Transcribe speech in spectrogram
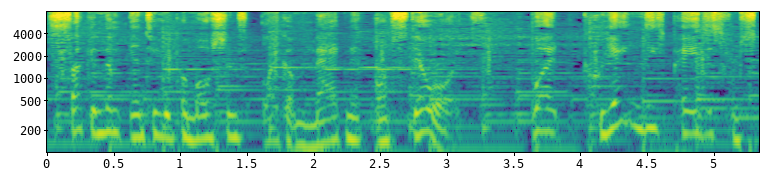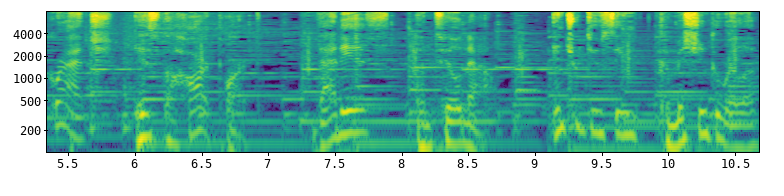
sucking them into your promotions like a magnet on steroids. But creating these pages from scratch is the hard part. That is, until now. Introducing Commission Gorilla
